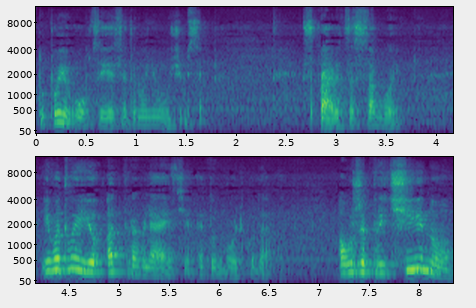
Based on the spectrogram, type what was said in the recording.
тупые овцы, если этому не учимся. Справиться с собой. И вот вы ее отправляете, эту боль куда-то. А уже причину,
